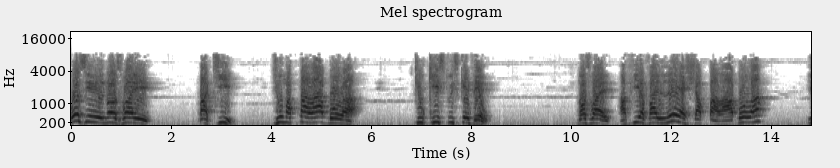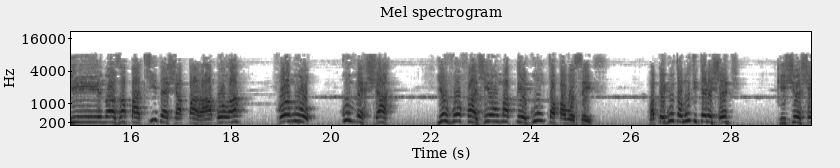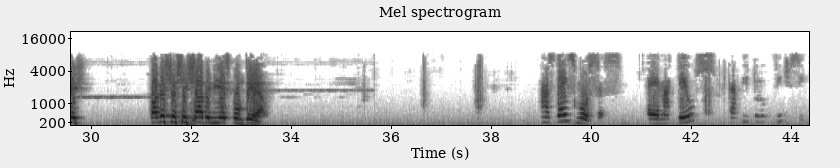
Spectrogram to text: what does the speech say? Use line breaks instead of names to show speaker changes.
Hoje nós vai partir de uma parábola que o Cristo escreveu. Nós vai, a FIA vai ler essa parábola e nós a partir dessa parábola vamos conversar e eu vou fazer uma pergunta para vocês. Uma pergunta muito interessante que se vocês, se vocês sabem me responder.
As dez moças. É Mateus, capítulo 25.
